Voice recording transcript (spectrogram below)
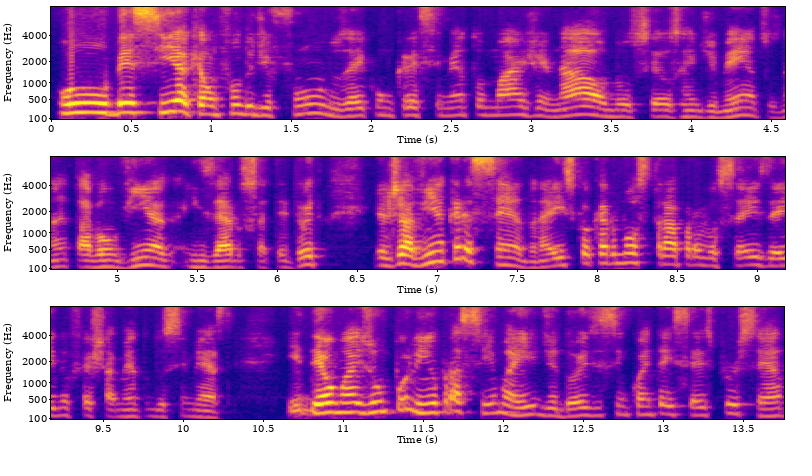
O BCIA, que é um fundo de fundos aí com crescimento marginal nos seus rendimentos, né? Tavam vinha em 0,78, ele já vinha crescendo, né? Isso que eu quero mostrar para vocês aí no fechamento do semestre. E deu mais um pulinho para cima aí de 2,56%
